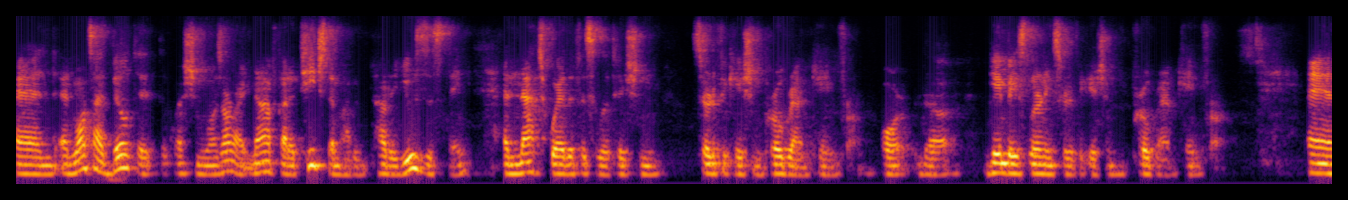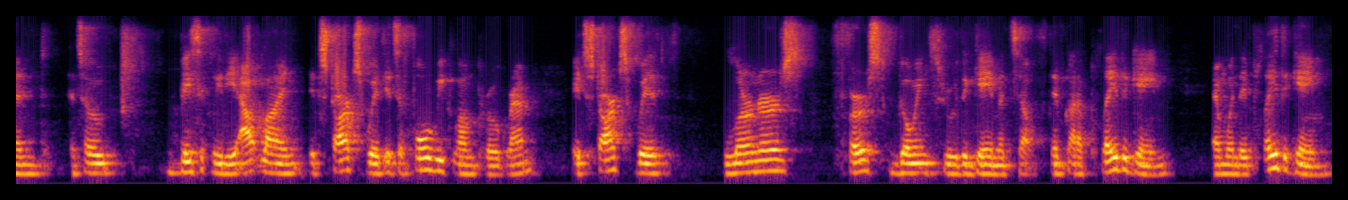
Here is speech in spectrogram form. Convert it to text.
And, and once I built it, the question was, all right, now I've got to teach them how to, how to use this thing. And that's where the facilitation certification program came from, or the game-based learning certification program came from. And, and so basically the outline, it starts with, it's a four week long program. It starts with learners first going through the game itself. They've got to play the game. And when they play the game,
